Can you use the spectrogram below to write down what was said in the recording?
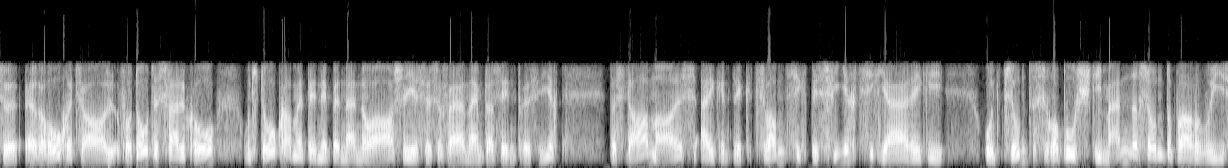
zu einer hohen Zahl von Todesfällen gekommen. Und da kann man dann eben auch noch anschließen, sofern einem das interessiert, dass damals eigentlich 20 bis 40-jährige und besonders robuste Männer sonderbarerweise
